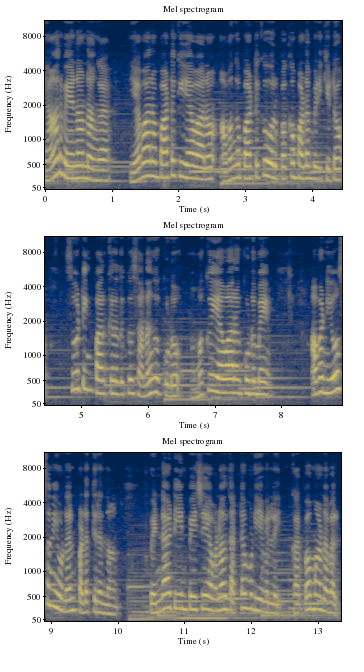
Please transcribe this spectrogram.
யார் வேணான்னாங்க. ஏவாரம் பாட்டுக்கு ஏவாரம். அவங்க பாட்டுக்கு ஒரு பக்கம் படம் பிடிக்கட்டும். ஷூட்டிங் பார்க்கறதுக்கு சனங்க கூடும். நமக்கு ஏவாரம் கூடுமே. அவன் யோசனையுடன் படுத்திருந்தான். பெண்டாட்டியின் பேச்சை அவனால் தட்ட முடியவில்லை. கர்ப்பமானவள்.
